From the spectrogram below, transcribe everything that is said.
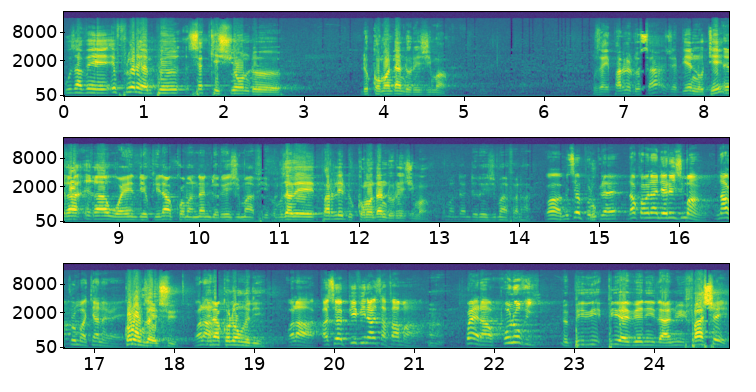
vous avez effleuré un peu cette question de, de commandant de régiment. Vous avez parlé de ça, j'ai bien noté. Commandant de régiment. Vous avez parlé de commandant de régiment. Commandant de régiment monsieur Pourclay, la commandant des régiments, na kroma kanare. Comment vous avez su Voilà, voilà. Parce que puis vient sa femme, quoi era honori. Le puis est venu la nuit fâché.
